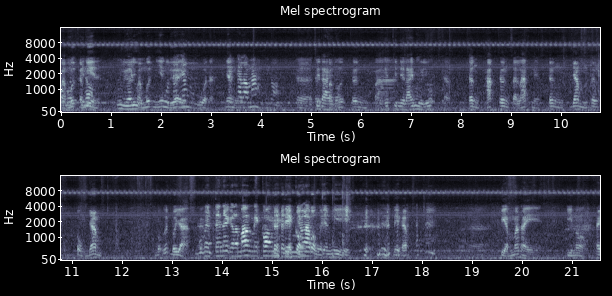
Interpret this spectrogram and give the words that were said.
ปลาหมึกกับนี่นะ ยังเหลืออยู่ ปลาหมึกนี่ยังเหลือไอ้อ้วนอะยัยังงกะละมังพี่น้องเออเสียดายปลาหมึกเครื่องปลาเฮ็ดกินในหลายมืออยู่ครับเครื่องพักเครื่องสลัดเนี่ยเครื่องย่ำเครื่องต้มย่ำบ่อึดบ่อยากผมเป็นแต่ในกระมังในกล่องนี่เต็มในกอล่องยู่ครับ กล่องก็ยังมีอีก นี่ครับเอ่อเตรียมมาให้พี่น้องให้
